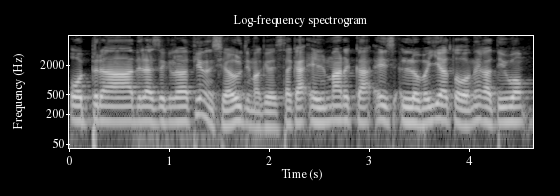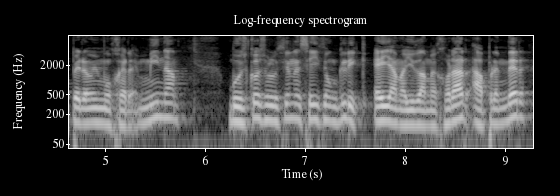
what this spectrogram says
Otra de las declaraciones y la última que destaca el marca es lo veía todo negativo, pero mi mujer Mina buscó soluciones e hizo un clic. Ella me ayuda a mejorar, a aprender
